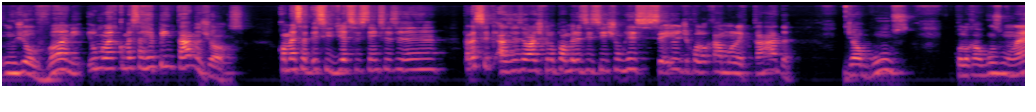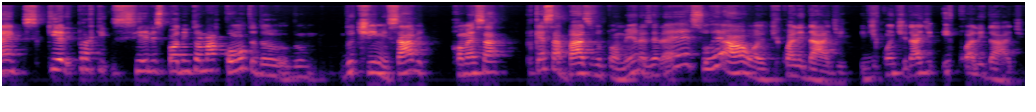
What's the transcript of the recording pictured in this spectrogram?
um Giovanni e o moleque começa a arrebentar nos jogos. Começa a decidir assistências. Eh, parece que às vezes eu acho que no Palmeiras existe um receio de colocar a molecada, de alguns, colocar alguns moleques, que, para que se eles podem tomar conta do, do, do time, sabe? Começa porque essa base do Palmeiras ela é surreal de qualidade, e de quantidade e qualidade.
